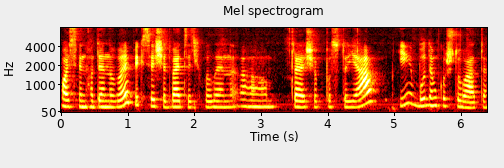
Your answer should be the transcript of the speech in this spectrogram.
Ось він годину випікся, ще 20 хвилин е, треба, щоб постояв, і будемо куштувати.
